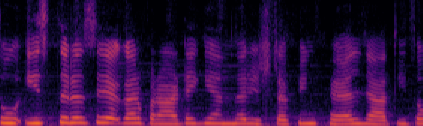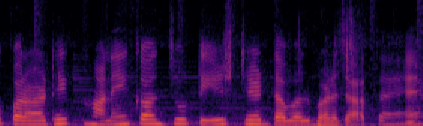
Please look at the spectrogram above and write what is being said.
तो इस तरह से अगर पराठे के अंदर स्टफिंग फैल जाती तो पराठे खाने का जो टेस्ट है डबल बढ़ जाता है।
